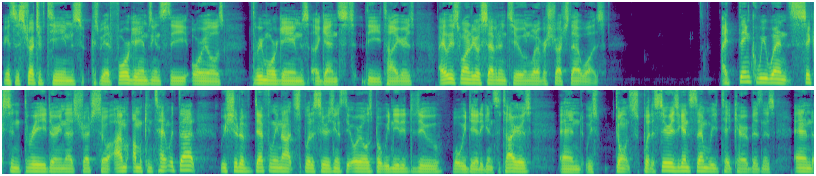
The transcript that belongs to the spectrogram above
against this stretch of teams because we had four games against the Orioles, three more games against the Tigers. I at least wanted to go seven and two in whatever stretch that was. I think we went six and three during that stretch, so I'm I'm content with that. We should have definitely not split a series against the Orioles, but we needed to do what we did against the Tigers, and we don't split a series against them. We take care of business, and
